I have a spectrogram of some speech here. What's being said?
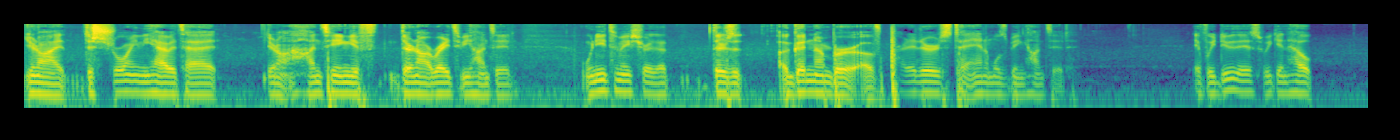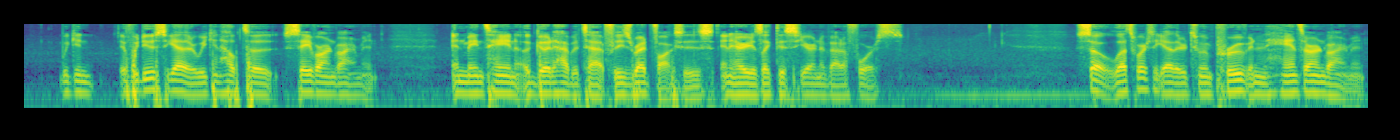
you're not destroying the habitat, you're not hunting if they're not ready to be hunted. We need to make sure that there's a, a good number of predators to animals being hunted. If we do this, we can help we can if we do this together, we can help to save our environment and maintain a good habitat for these red foxes in areas like the Sierra Nevada forests. So, let's work together to improve and enhance our environment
